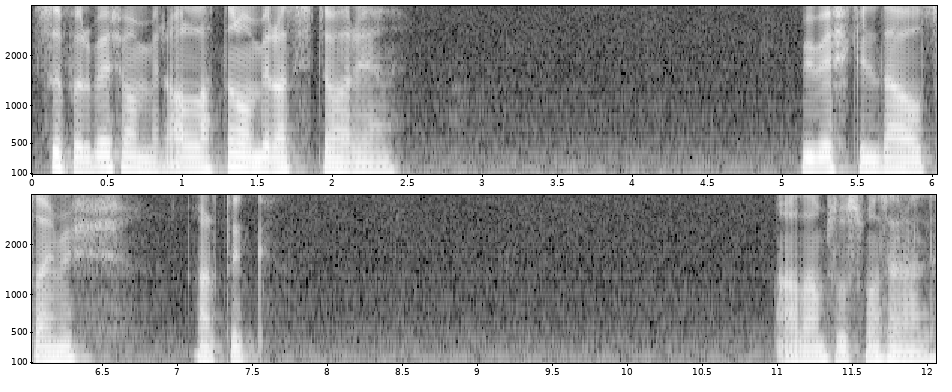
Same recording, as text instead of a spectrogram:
Sıfır beş on bir. Allah'tan on bir asisti var yani. Bir beş kill daha olsaymış artık adam susmaz herhalde.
